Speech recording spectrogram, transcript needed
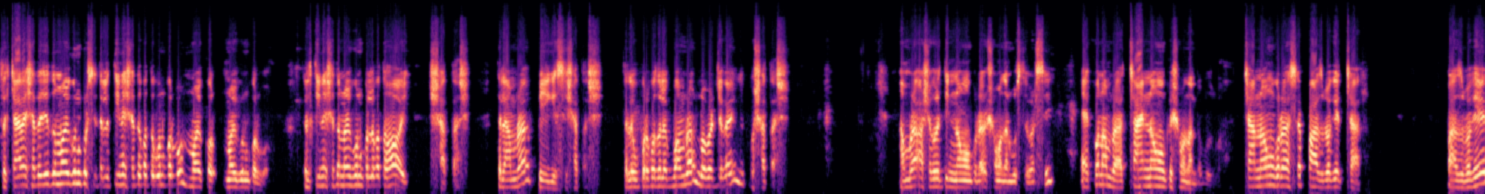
তো চারের সাথে যেহেতু নয় গুণ করছি, তাহলে তিনের সাথে কত গুণ করব? নয় নয় গুণ করব। তাহলে তিনের সাথে নয় গুণ করলে কত হয়? সাতাশ। তাহলে আমরা পেয়ে গেছি সাতাশ। তাহলে উপরে কত লিখব আমরা? লবের জায়গায় লিখব সাতাশ। আমরা আশা করি তিন নং অঙ্কটার সমাধান বুঝতে পারছি। এখন আমরা চার নং অঙ্কের সমাধানটা বুঝব। চার নং অঙ্কটা আছে পাঁচ ভাগের চার। পাঁচ ভাগের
